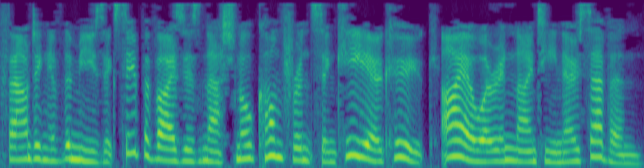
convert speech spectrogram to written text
founding of the Music Supervisors National Conference in Keokuk, Iowa in 1907.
